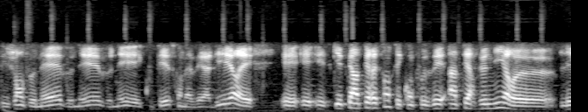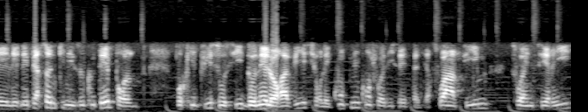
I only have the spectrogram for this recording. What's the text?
Des gens venaient, venaient, venaient écouter ce qu'on avait à dire. Et, et, et, ce qui était intéressant, c'est qu'on faisait intervenir euh, les, les, personnes qui nous écoutaient pour pour qu'ils puissent aussi donner leur avis sur les contenus qu'on choisissait, c'est-à-dire soit un film, soit une série,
